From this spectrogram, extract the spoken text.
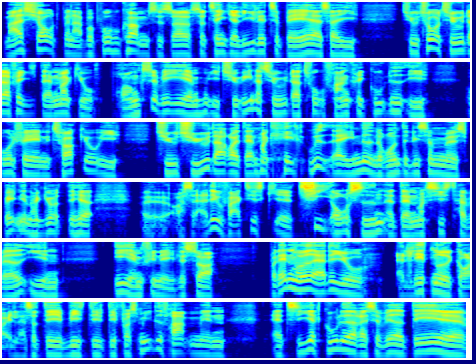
meget sjovt, men apropos hukommelse, så, så tænker jeg lige lidt tilbage. Altså i 2022, der fik Danmark jo bronze VM. I 2021, der tog Frankrig guldet i ol i Tokyo. I 2020, der røg Danmark helt ud af indledende runde, ligesom øh, Spanien har gjort det her. Øh, og så er det jo faktisk øh, 10 år siden, at Danmark sidst har været i en EM-finale. Så på den måde er det jo er lidt noget gøjl. Altså det, vi, det, det får smilet frem, men at sige, at guldet er reserveret, det, øh,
